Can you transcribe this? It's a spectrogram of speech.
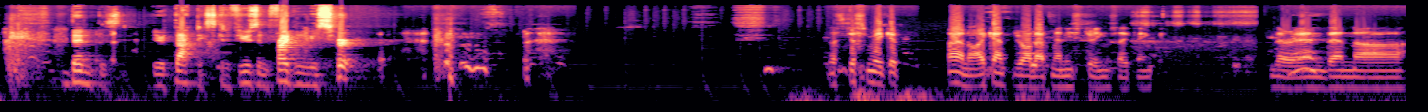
Dentist, your tactics confuse and frighten me, sir. Let's just make it. I don't know. I can't draw that many strings. I think there, Yeah. and then uh,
